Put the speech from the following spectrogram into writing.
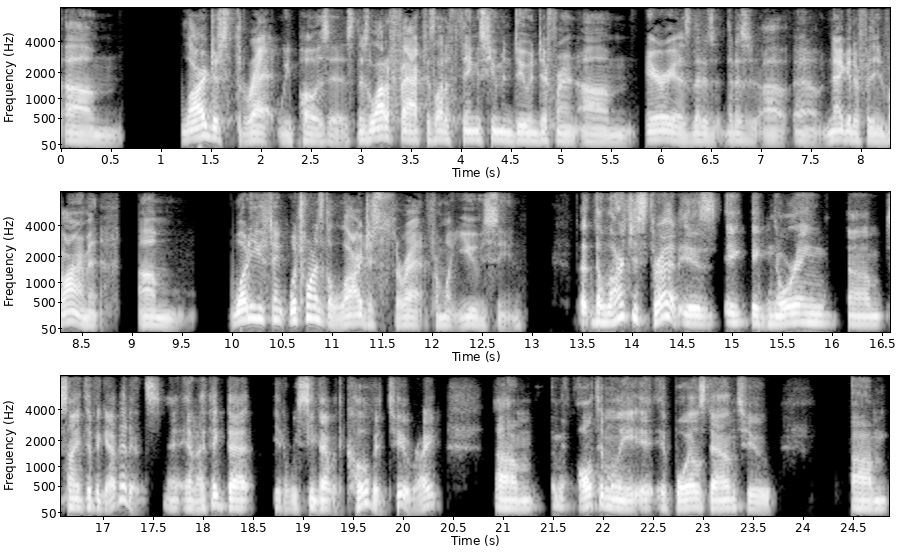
um largest threat we pose is? There's a lot of factors, a lot of things human do in different um areas that is that is uh, uh, negative for the environment. Um, what do you think? Which one is the largest threat from what you've seen? The, largest threat is ignoring um, scientific evidence, and I think that you know we've seen that with COVID too, right? um, I mean, ultimately it, it, boils down to um,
